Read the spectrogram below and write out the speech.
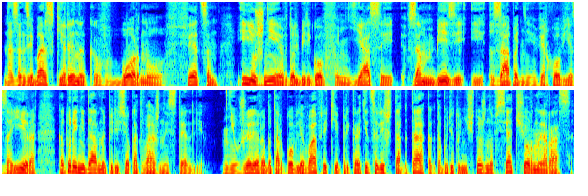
на Занзибарский рынок, в Борну, в Фецан и южнее вдоль берегов Ньясы, в Замбези и западнее, в верховье Заира, который недавно пересек отважный Стэнли. Неужели работорговля в Африке прекратится лишь тогда, когда будет уничтожена вся черная раса?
